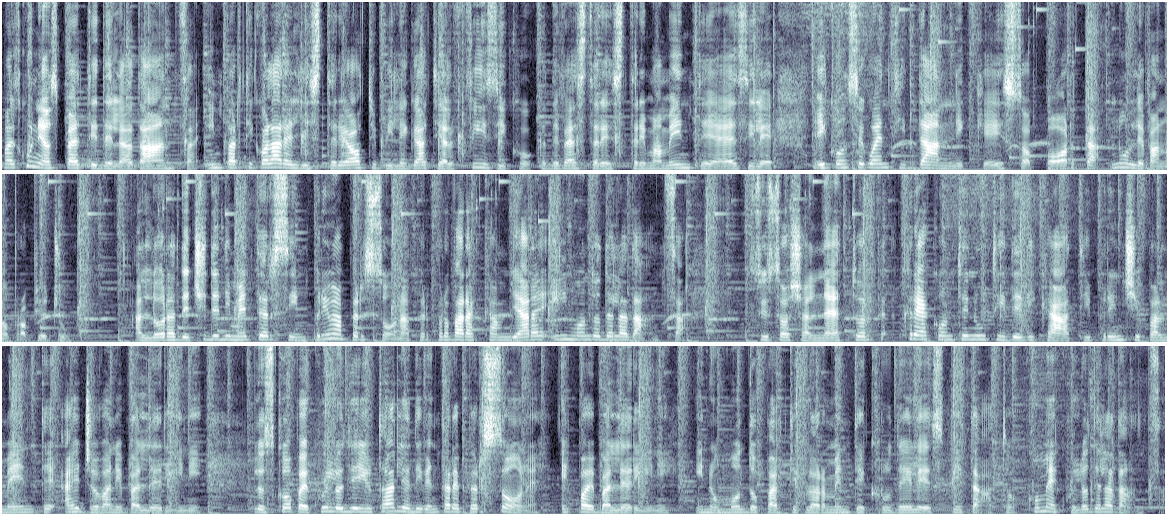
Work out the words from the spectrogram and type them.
ma alcuni aspetti della danza, in particolare gli stereotipi legati al fisico che deve essere estremamente esile e i conseguenti danni che esso apporta, non le vanno proprio giù. Allora decide di mettersi in prima persona per provare a cambiare il mondo della danza. Sui social network crea contenuti dedicati principalmente ai giovani ballerini. Lo scopo è quello di aiutarli a diventare persone e poi ballerini, in un mondo particolarmente crudele e spietato come è quello della danza.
